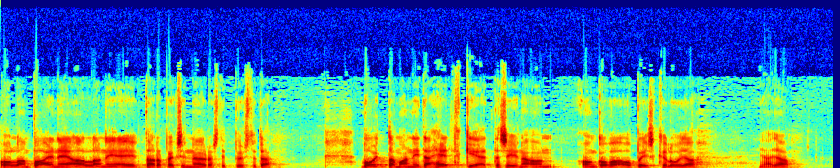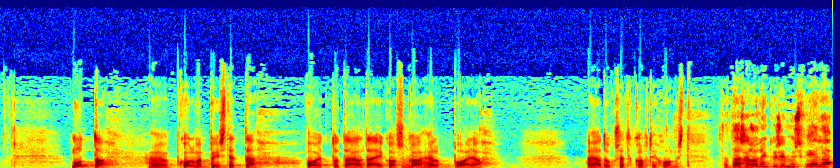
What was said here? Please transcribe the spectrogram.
ollaan paineen alla, niin ei tarpeeksi nöyrästi pystytä voittamaan niitä hetkiä, että siinä on, on kova opiskelu ja, ja, ja. Mutta kolme pistettä voitto täältä ei koskaan helppoa ja ajatukset kohti huomista. Tota sellainen kysymys vielä.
